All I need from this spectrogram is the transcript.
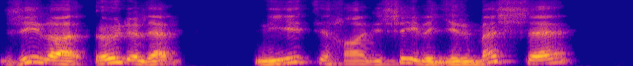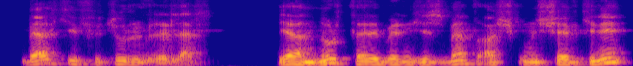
Zira öyleler niyeti haliseyle girmezse belki fütur verirler. Yani nur talebenin hizmet aşkının şevkini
